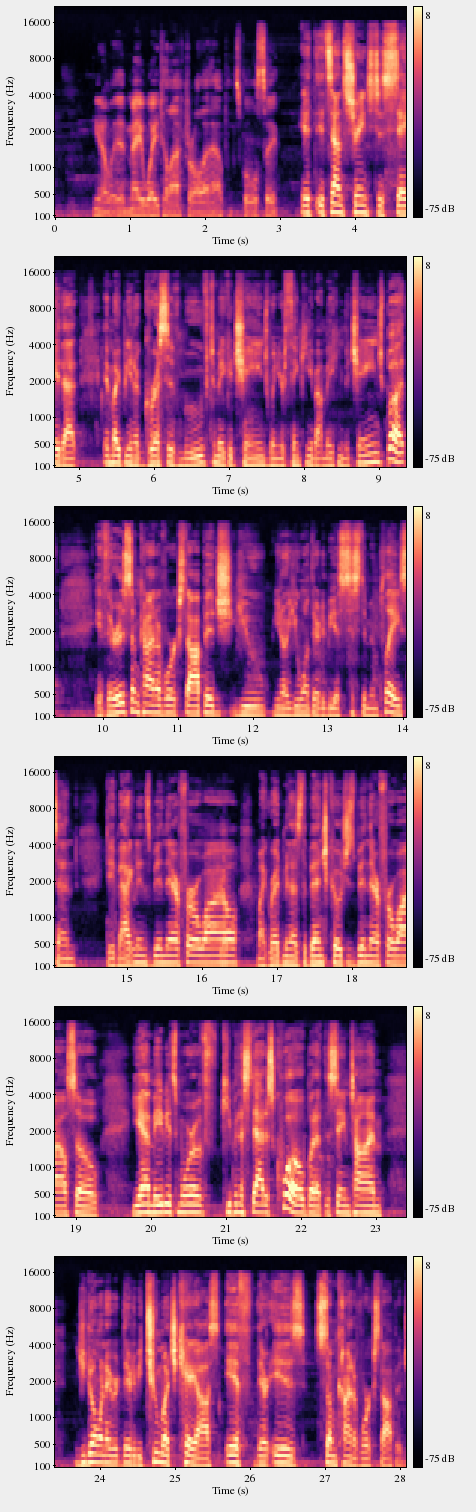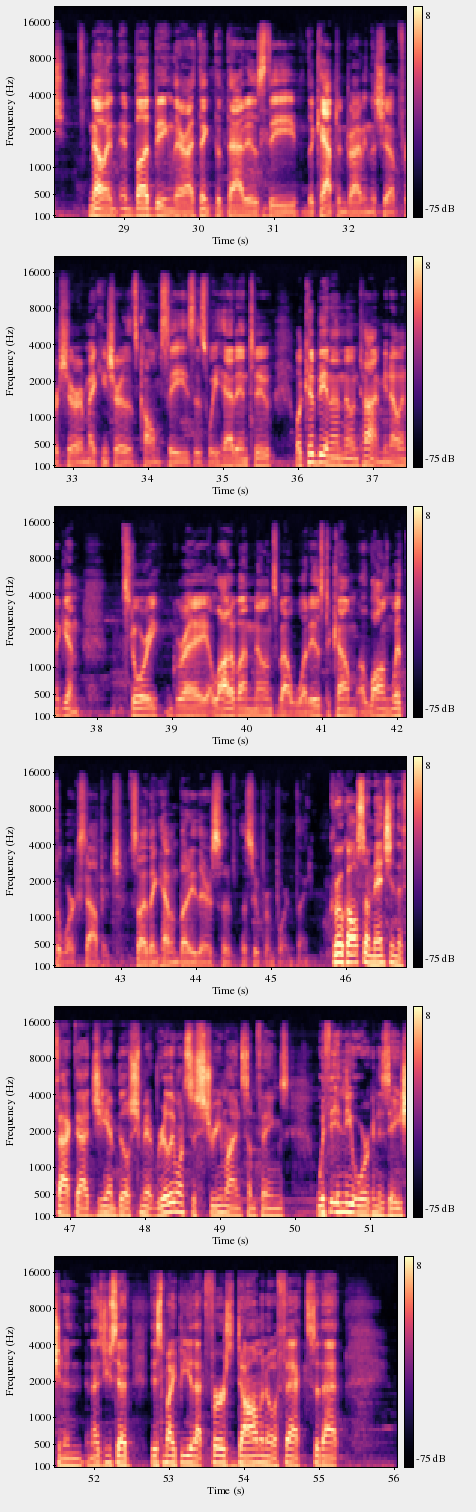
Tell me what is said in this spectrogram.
you know, it may wait till after all that happens, but we'll see. It, it sounds strange to say that it might be an aggressive move to make a change when you're thinking about making the change, but if there is some kind of work stoppage, you you know you want there to be a system in place. And Dave Magadan's been there for a while. Yep. Mike Redmond, as the bench coach, has been there for a while. So yeah, maybe it's more of keeping a status quo, but at the same time, you don't want there to be too much chaos if there is some kind of work stoppage. No, and, and Bud being there, I think that that is the the captain driving the ship for sure, and making sure that it's calm seas as we head into what could be an unknown time. You know, and again, Story, Gray, a lot of unknowns about what is to come along with the work stoppage. So I think having Buddy there is a, a super important thing. Groke also mentioned the fact that GM Bill Schmidt really wants to streamline some things within the organization. And, and as you said, this might be that first domino effect so that,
